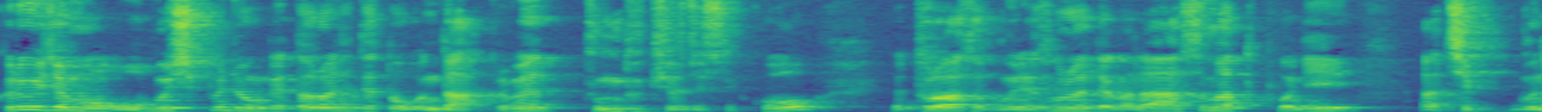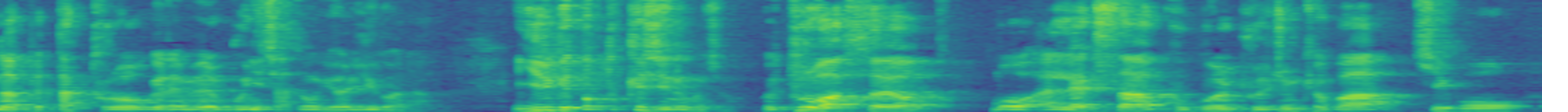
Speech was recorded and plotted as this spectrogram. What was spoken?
그리고 이제 뭐 5분 10분 정도에 떨어진데 또 온다. 그러면 둥도 켜질 수 있고 들어와서 문에 손을 대거나 스마트폰이 아, 집문 앞에 딱 들어오게 되면 문이 자동으로 열리거나 이렇게 똑똑해지는 거죠. 그리고 들어왔어요. 뭐 알렉사, 구글 불 좀 켜봐, 키고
